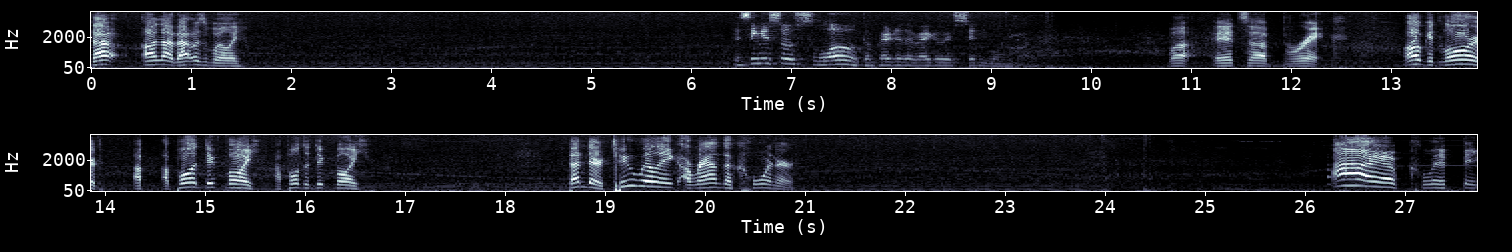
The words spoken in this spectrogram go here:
That oh no, that was Willy. This thing is so slow compared to the regular city one. Though. Well, it's a brick. Oh, good lord! I, I pulled a Duke boy. I pulled the Duke boy. Thunder, two wheeling around the corner. I am clipping.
